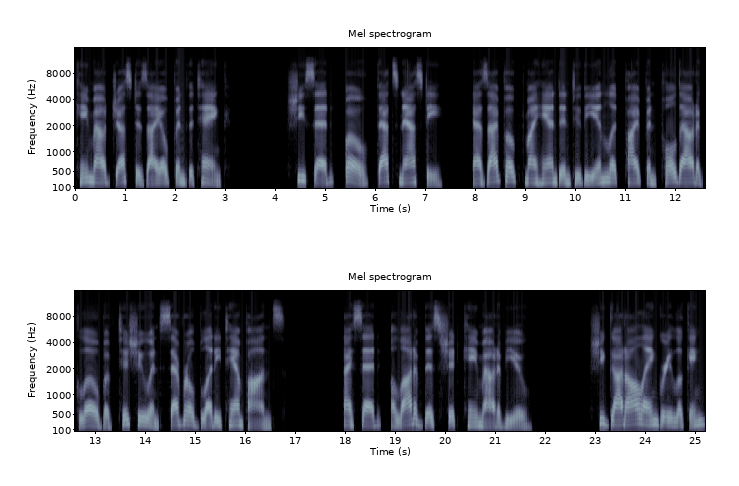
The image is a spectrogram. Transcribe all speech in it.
came out just as I opened the tank. She said, Oh, that's nasty. As I poked my hand into the inlet pipe and pulled out a globe of tissue and several bloody tampons. I said, a lot of this shit came out of you. She got all angry looking,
